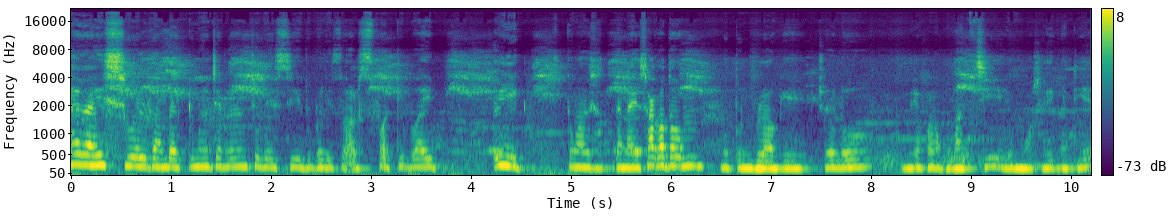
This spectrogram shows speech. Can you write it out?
হ্যাঁ guys welcome back to my channel চলে এসেছি রূপালি ফর্টি ফাইভ উইক তোমাদের জানাই স্বাগতম নতুন ব্লগে চলো, আমি এখন ঘুমাচ্ছি মশারি কাটিয়ে।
